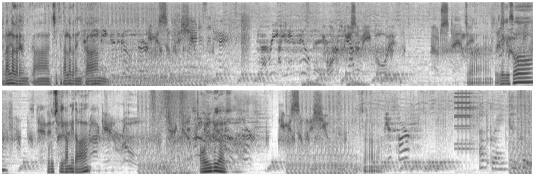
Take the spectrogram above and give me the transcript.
해달라 그러니까 지켜달라 그러니까. 자 여기서 부르치기 갑니다. 어이구야. 자 Upgrade complete.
